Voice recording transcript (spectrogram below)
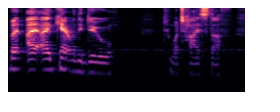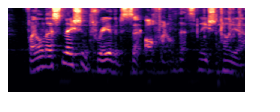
But I, I can't really do too much high stuff. Final Destination 3 of the Descent. Oh, Final Destination, hell yeah.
